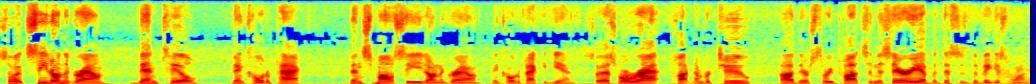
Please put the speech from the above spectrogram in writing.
So it's seed on the ground, then till, then cold pack, then small seed on the ground, then cold pack again. So that's where we're at, pot number two. Uh, there's three pots in this area, but this is the biggest one.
